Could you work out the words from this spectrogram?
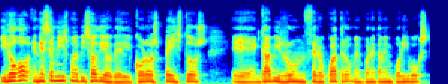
Y luego en ese mismo episodio del Coro Space 2, eh, Gaby Run 04 me pone también por Evox,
